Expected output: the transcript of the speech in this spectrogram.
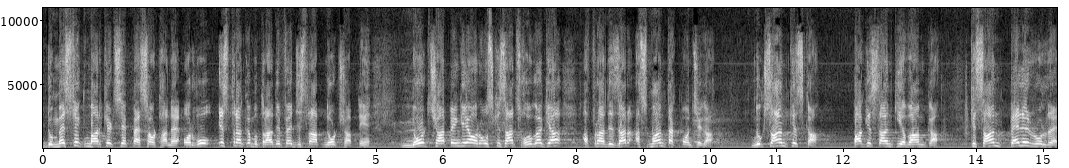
ڈومیسٹک مارکیٹ سے پیسہ اٹھانا ہے اور وہ اس طرح کا مترادف ہے جس طرح آپ نوٹ چھاپتے ہیں۔ نوٹ چھاپیں گے اور اس کے ساتھ ہوگا کیا؟ افراد زر اسمان تک پہنچے گا۔ نقصان کس کا؟ پاکستان کی عوام کا۔ کسان پہلے رول رہے۔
